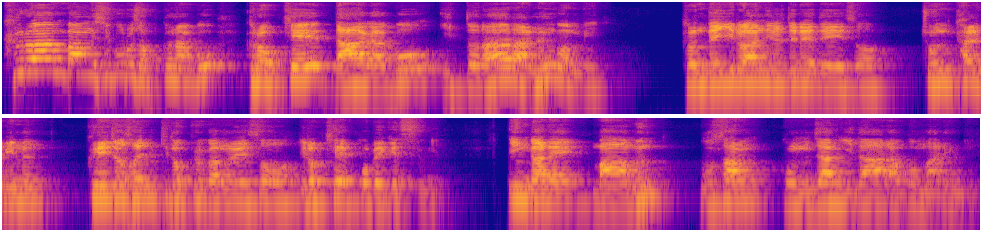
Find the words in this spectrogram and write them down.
그러한 방식으로 접근하고 그렇게 나아가고 있더라라는 겁니다. 그런데 이러한 일들에 대해서 존 칼빈은 그의 저서인 기독교 강요에서 이렇게 고백했습니다. 인간의 마음은 우상 공장이다라고 말입니다.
